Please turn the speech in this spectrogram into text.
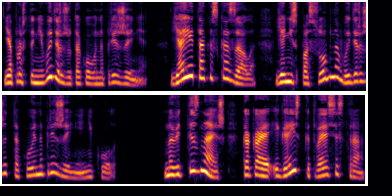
Я просто не выдержу такого напряжения. Я ей так и сказала. Я не способна выдержать такое напряжение, Никола. Но ведь ты знаешь, какая эгоистка твоя сестра.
